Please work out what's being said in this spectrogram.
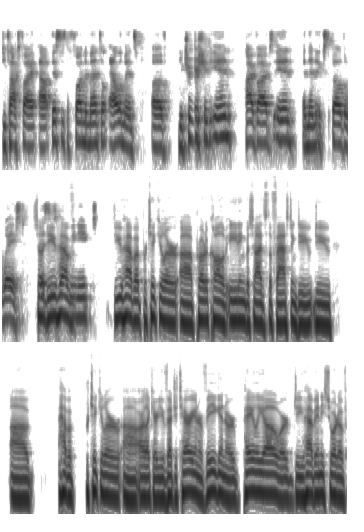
detoxify it out. This is the fundamental elements of nutrition in, high vibes in, and then expel the waste. So this do you have we need do you have a particular uh, protocol of eating besides the fasting? Do you do you uh, have a particular uh, or like are you vegetarian or vegan or paleo or do you have any sort of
